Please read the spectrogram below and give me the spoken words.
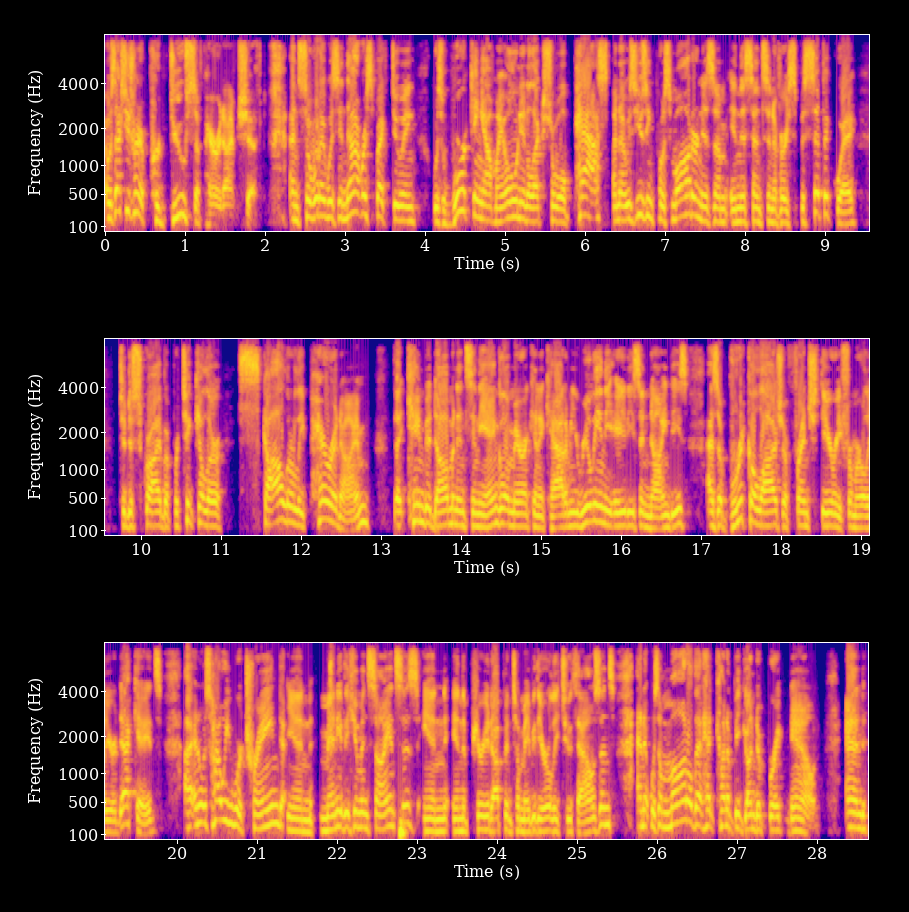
I was actually trying to produce a paradigm shift. And so what I was in that respect doing was working out my own intellectual past, and I was using postmodernism in this sense in a very specific way to describe a particular scholarly paradigm that came to dominance in the Anglo American Academy, really in the 80s and 90s, as a bricolage of French theory from earlier decades. Uh, and it was how we were trained in many of the human sciences in, in the period up until maybe the early 2000s. And it was a model that had kind of begun to break down. And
